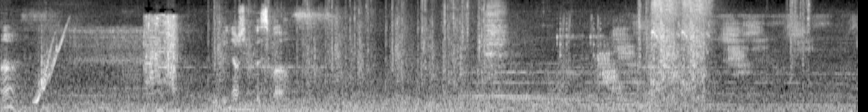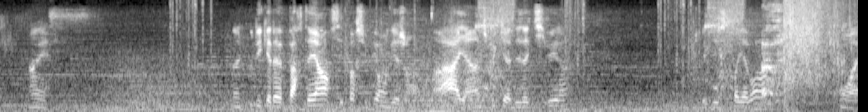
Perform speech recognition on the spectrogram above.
Ah. L'énergie plasma. Ouais. D'un coup des cadavres par terre, c'est pas super engageant. Ah, il y a un truc à désactiver là. Je l'ai destroy avant là Ouais.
